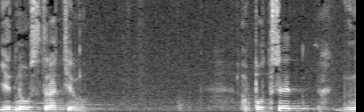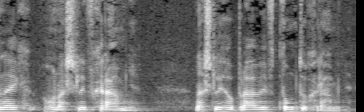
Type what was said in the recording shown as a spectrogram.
jednou ztratil. A po třech dnech ho našli v chrámě. Našli ho právě v tomto chrámě.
